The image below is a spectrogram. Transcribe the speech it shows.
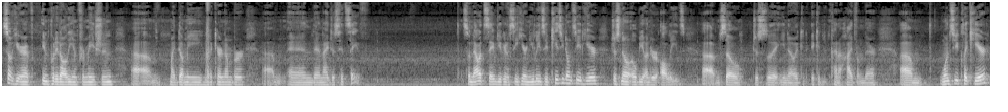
So here I've inputted all the information, um, my dummy Medicare number, um, and then I just hit save. So now it's saved. You're going to see here new leads. In case you don't see it here, just know it'll be under all leads. Um, so just so that you know, it could it could kind of hide from there. Um, once you click here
